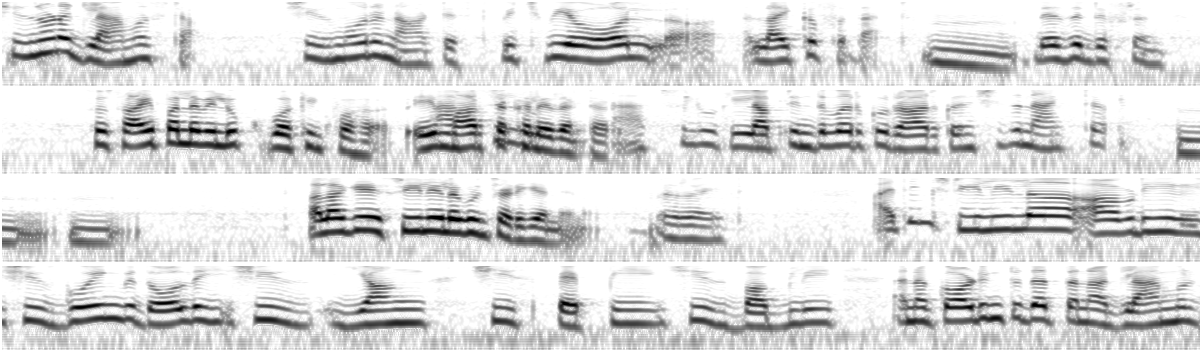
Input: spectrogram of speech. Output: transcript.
she's not a glamour star she's more an artist which we all like for that there is a difference so Sai Pallavi look working for her ఏం మార్చక్కర్లేదంటారు అబ్సల్యూట్లీ లేకపోతే ఇంతవరకు రారు కదా షీఈ్ అన్ యాక్టర్. అలాగే శ్రీలీల గురించి అడిగాను నేను. రైట్ ఐ థింక్ శ్రీలీల ఆవిడ she's going with all the she's young she's peppy she's bubbly and according to that తన గ్లామర్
